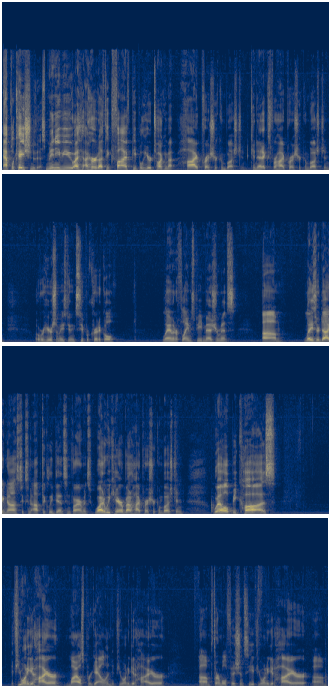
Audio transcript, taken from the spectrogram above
application to this. Many of you, I, I heard, I think five people here talking about high pressure combustion, kinetics for high pressure combustion. Over here, somebody's doing supercritical laminar flame speed measurements, um, laser diagnostics in optically dense environments. Why do we care about high pressure combustion? Well, because if you want to get higher miles per gallon, if you want to get higher um, thermal efficiency, if you want to get higher um,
